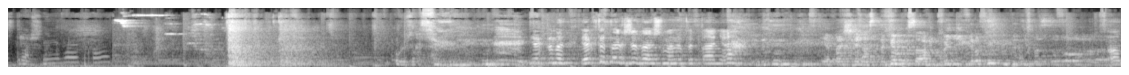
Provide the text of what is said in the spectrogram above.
Страшно. Ужас. Як ти, на- як ти так живеш? В мене питання. Я перший раз на ньому сам поїхав. Типу, з тобою. О,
